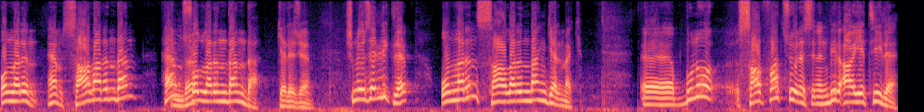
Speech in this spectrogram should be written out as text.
Onların hem sağlarından hem, Hem de- sollarından da geleceğim. Şimdi özellikle onların sağlarından gelmek. Ee, bunu Saffat suresinin bir ayetiyle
